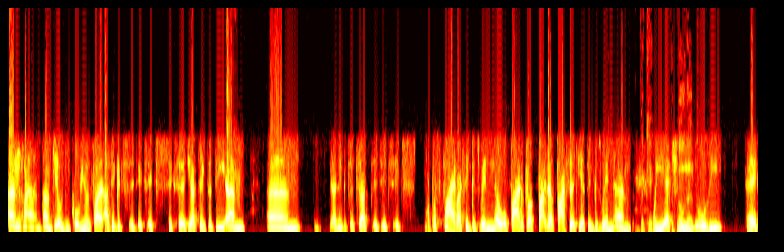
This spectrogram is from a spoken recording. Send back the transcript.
Um, I'm uh, um, You called me on the fire. I think it's it's it's six thirty. I think that the um um I think it's it's it's it's, it's past five. I think is when or five o'clock. Five no five thirty. I think is when um kick, we actually the all the hey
